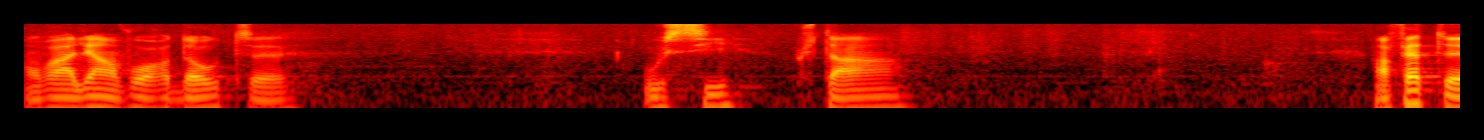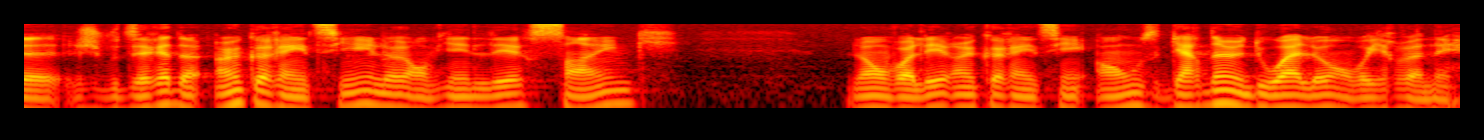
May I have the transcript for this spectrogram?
On va aller en voir d'autres euh, aussi plus tard. En fait, euh, je vous dirais de 1 Corinthiens, là, on vient de lire 5. Là, on va lire 1 Corinthiens 11. Gardez un doigt là, on va y revenir.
